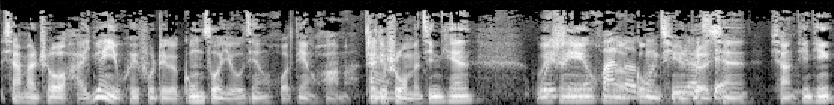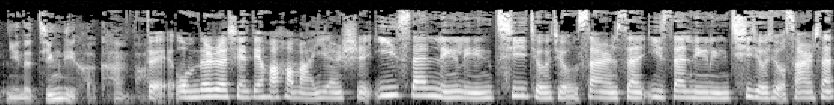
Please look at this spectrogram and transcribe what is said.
下班之后还愿意回复这个工作邮件或电话吗？这就是我们今天微声音欢乐共情热线想听听您的经历和看法。对，我们的热线电话号码依然是一三零零七九九三二三一三零零七九九三二三。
